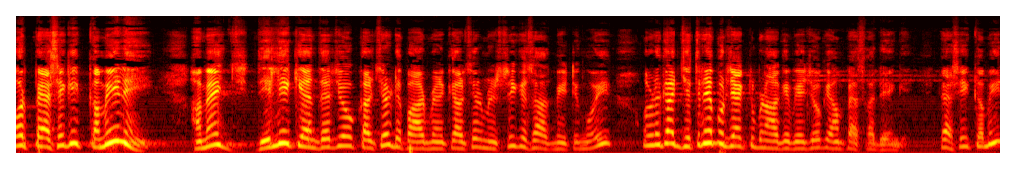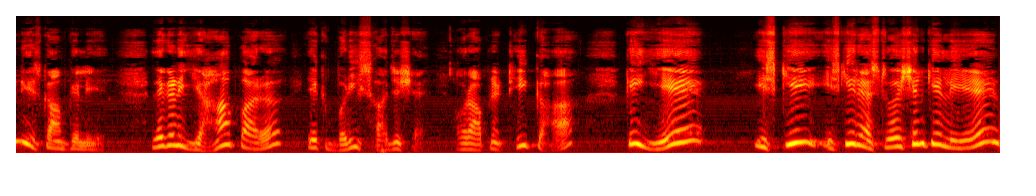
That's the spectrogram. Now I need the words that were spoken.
और पैसे की कमी नहीं हमें दिल्ली के अंदर जो कल्चर डिपार्टमेंट कल्चर मिनिस्ट्री के साथ मीटिंग हुई, उन्होंने कहा, जितने प्रोजेक्ट बना के भेजोगे, हम पैसा देंगे. पैसे की कमी नहीं इस काम के लिए। लेकिन यहाँ पर एक बड़ी साजिश है, और आपने ठीक कहा कि ये इसकी इसकी रेस्टोरेशन के लिए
